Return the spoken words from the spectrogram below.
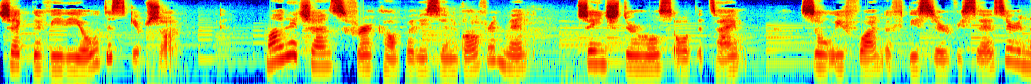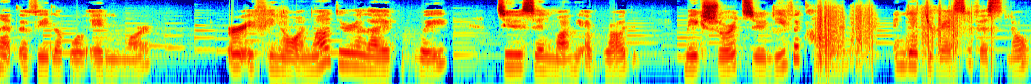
check the video description. Money transfer companies and government change the rules all the time. So if one of these services are not available anymore, or if you know another reliable way to send money abroad, make sure to leave a comment and let the rest of us know.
